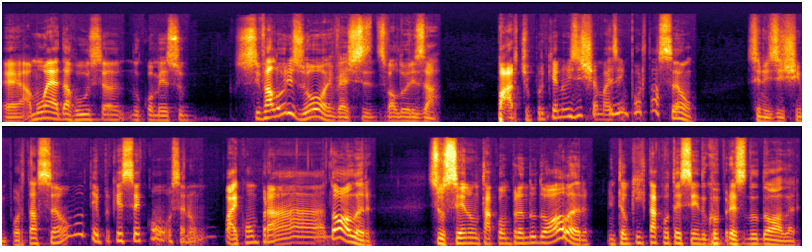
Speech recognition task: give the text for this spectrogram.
É, a moeda russa, no começo, se valorizou ao invés de se desvalorizar. Parte porque não existia mais importação. Se não existe importação, não tem porque você, você não vai comprar dólar. Se você não está comprando dólar, então o que está acontecendo com o preço do dólar?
